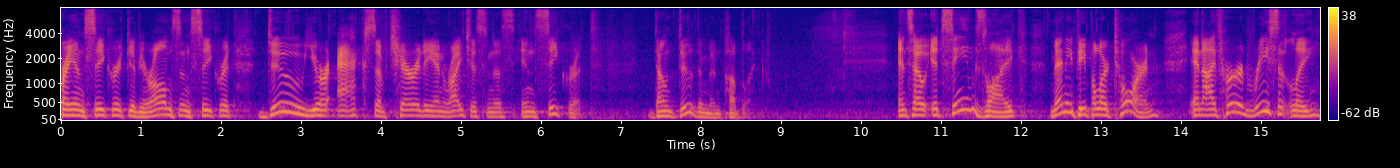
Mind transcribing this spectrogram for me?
pray in secret, give your alms in secret, do your acts of charity and righteousness in secret. Don't do them in public. And so it seems like many people are torn. And I've heard recently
